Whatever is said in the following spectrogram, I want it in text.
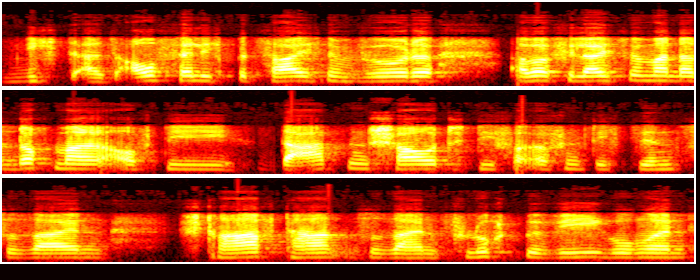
nicht als auffällig bezeichnen würde. Aber vielleicht, wenn man dann doch mal auf die Daten schaut, die veröffentlicht sind zu seinen Straftaten, zu seinen Fluchtbewegungen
